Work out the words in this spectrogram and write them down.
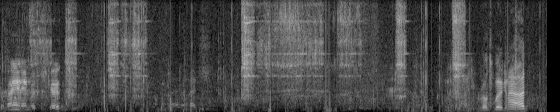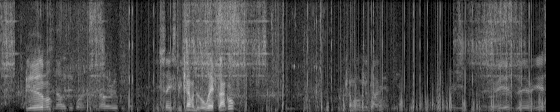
The man in with the scoop. Rod's working hard. Beautiful. Another good one. Another real good one. He seems to be coming to the left, Uncle. Come along the Out here. There he is, there he is.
